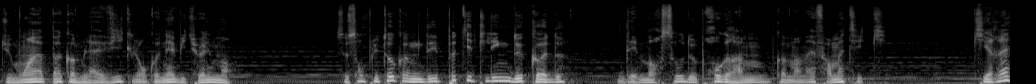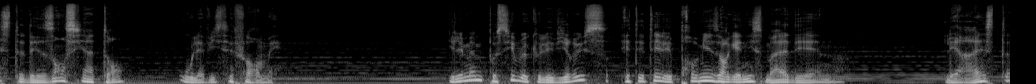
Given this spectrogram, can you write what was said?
du moins pas comme la vie que l'on connaît habituellement. Ce sont plutôt comme des petites lignes de code, des morceaux de programme comme en informatique, qui restent des anciens temps où la vie s'est formée. Il est même possible que les virus aient été les premiers organismes à ADN, les restes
